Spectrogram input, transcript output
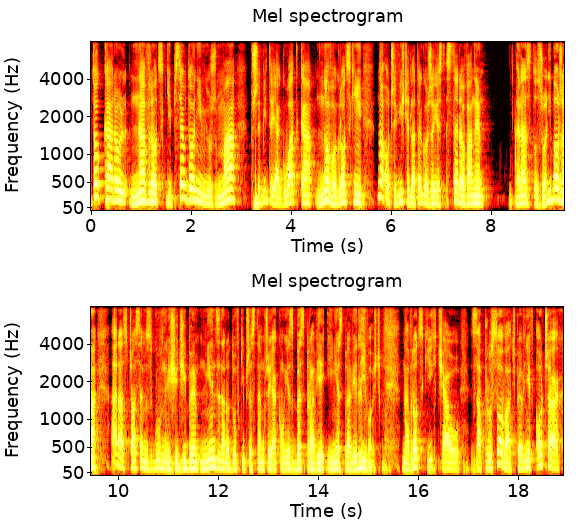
to Karol Nawrocki. Pseudonim już ma, przybity jak łatka Nowogrodzki. No oczywiście dlatego, że jest sterowany Raz to z Żoliborza, a raz czasem z głównej siedziby międzynarodówki przestępczej, jaką jest bezprawie i niesprawiedliwość. Nawrocki chciał zaplusować pewnie w oczach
